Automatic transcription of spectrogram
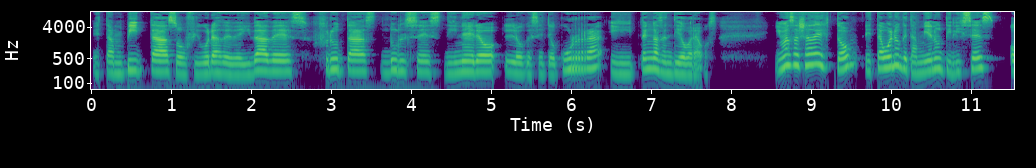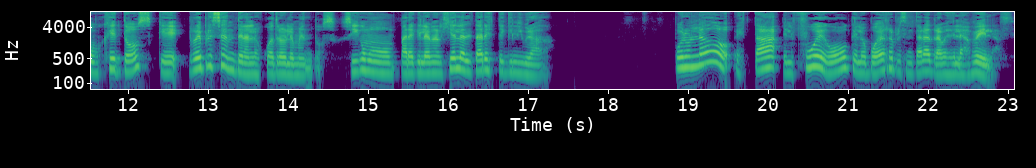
estampitas o figuras de deidades, frutas, dulces, dinero, lo que se te ocurra y tenga sentido para vos. Y más allá de esto, está bueno que también utilices objetos que representen a los cuatro elementos, ¿sí? Como para que la energía del altar esté equilibrada. Por un lado está el fuego, que lo podés representar a través de las velas.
